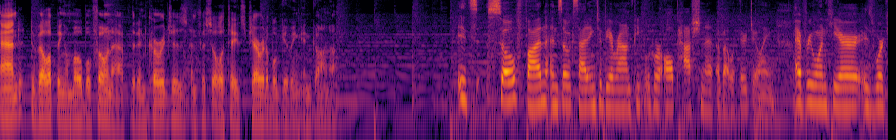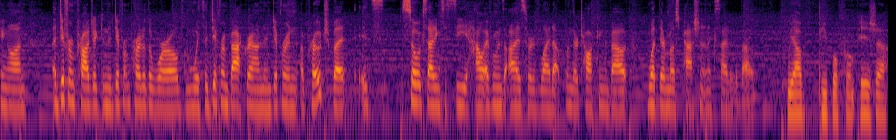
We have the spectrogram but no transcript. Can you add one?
and developing a mobile phone app that encourages and facilitates charitable giving in Ghana. It's so fun and so exciting to be around people who are all passionate about what they're doing. Everyone here is working on a different project in a different part of the world with a different background and different approach, but it's so exciting to see how everyone's eyes sort of light up when they're talking about what they're most passionate and excited about. We have people from Asia,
